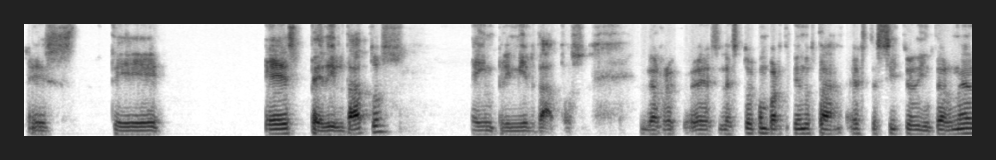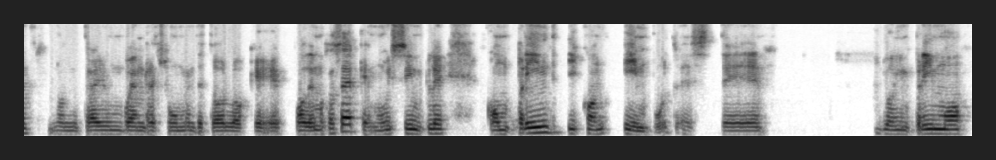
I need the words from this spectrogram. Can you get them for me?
Este es pedir datos e imprimir datos les, estoy compartiendo esta, este sitio de internet donde trae un buen resumen de todo lo que podemos hacer, que es muy simple, con print y con input. Este, yo imprimo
